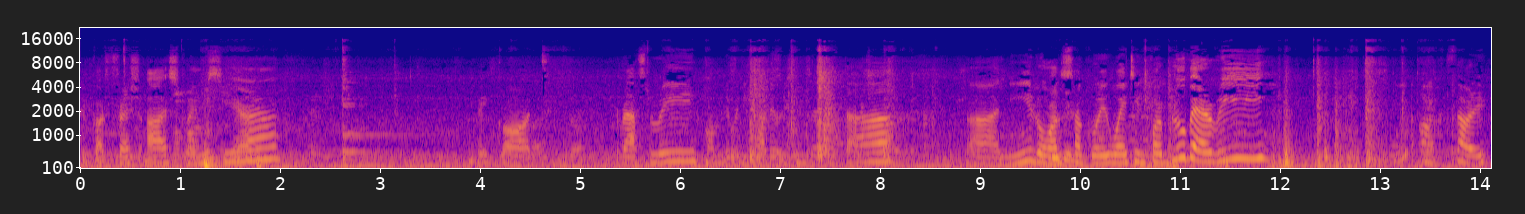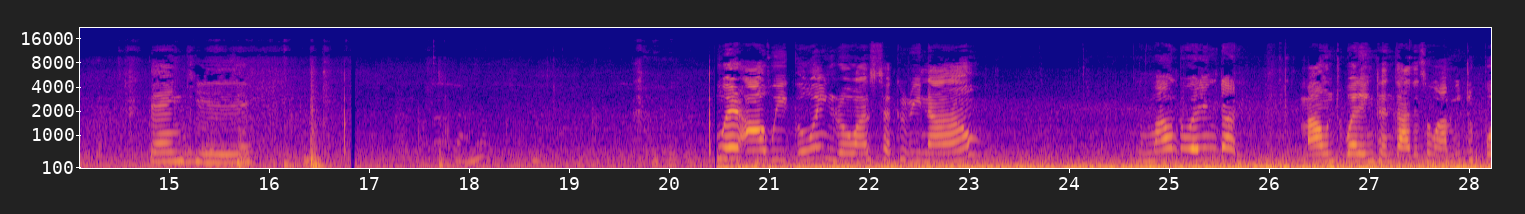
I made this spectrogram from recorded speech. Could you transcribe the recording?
we've got fresh ice creams here. They got raspberry, Ani, Rohan's Sakuri waiting for blueberry. Oh, sorry. Thank you. Where are we going, Rowan Sakuri now? Mount Wellington. Mount Wellington जाँदैछौँ हामी टुप्पो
